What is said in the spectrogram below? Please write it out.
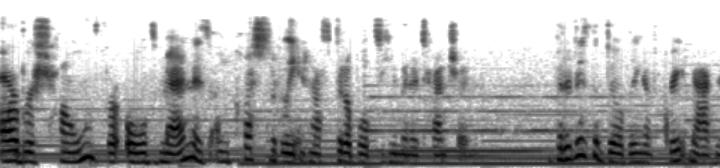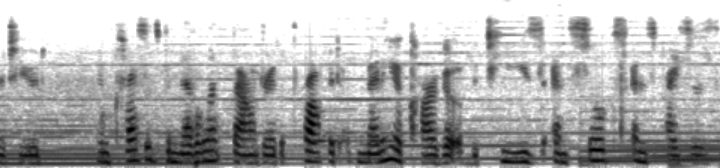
Abersush Home for Old Men is unquestionably inhospitable to human attention but it is a building of great magnitude, and cost its benevolent founder the profit of many a cargo of the teas and silks and spices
